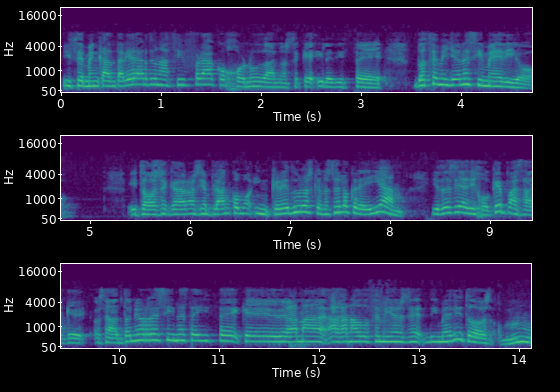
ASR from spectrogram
y dice, me encantaría darte una cifra cojonuda, no sé qué, y le dice, 12 millones y medio. Y todos se quedaron así en plan como incrédulos que no se lo creían. Y entonces ella dijo, ¿qué pasa? Que, o sea, Antonio Resines te dice que gana, ha ganado 12 millones y medio y todos, "Mm,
